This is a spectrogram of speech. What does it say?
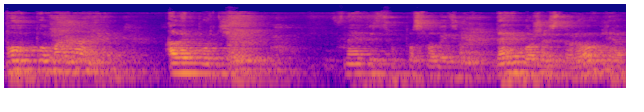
Бог помагає, але потім, знаєте цю пословицю, дай Боже здоров'я,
